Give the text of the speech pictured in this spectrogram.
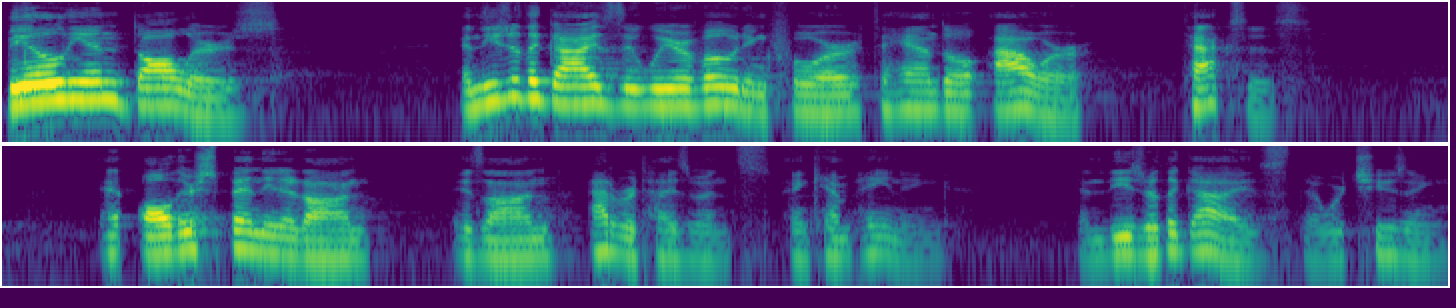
billion dollars. And these are the guys that we are voting for to handle our taxes. And all they're spending it on is on advertisements and campaigning. And these are the guys that we're choosing.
